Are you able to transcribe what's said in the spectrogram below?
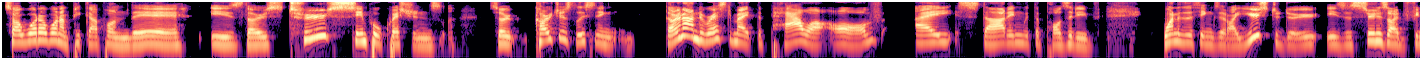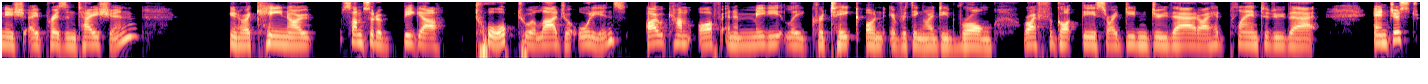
so what i want to pick up on there is those two simple questions so coaches listening don't underestimate the power of a starting with the positive. one of the things that i used to do is as soon as i'd finish a presentation you know a keynote some sort of bigger talk to a larger audience, I would come off and immediately critique on everything I did wrong, or I forgot this, or I didn't do that, I had planned to do that. And just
